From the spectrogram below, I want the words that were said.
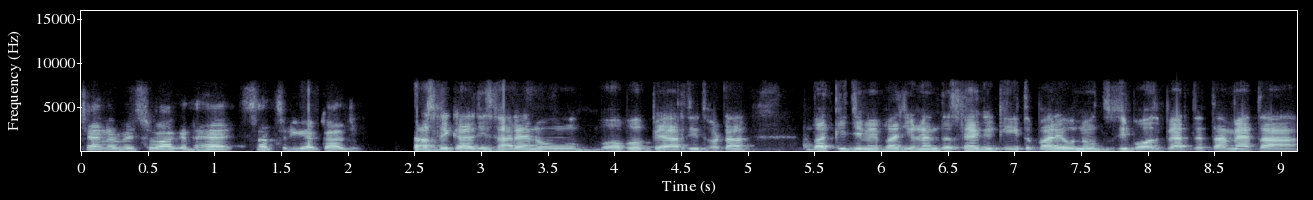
ਚੈਨਲ ਵਿੱਚ ਸਵਾਗਤ ਹੈ। ਸਤਿ ਸ੍ਰੀ ਅਕਾਲ ਜੀ। ਸਤਿ ਸ੍ਰੀ ਅਕਾਲ ਜੀ ਸਾਰਿਆਂ ਨੂੰ। ਬਹੁਤ ਬਹੁਤ ਪਿਆਰ ਜੀ ਤੁਹਾਡਾ। ਬਾਕੀ ਜਿਵੇਂ ਭਾਜੀ ਉਹਨਾਂ ਨੇ ਦੱਸਿਆ ਕਿ ਗੀਤ ਬਾਰੇ, ਉਹਨੂੰ ਤੁਸੀਂ ਬਹੁਤ ਪਿਆਰ ਦਿੱਤਾ। ਮੈਂ ਤਾਂ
